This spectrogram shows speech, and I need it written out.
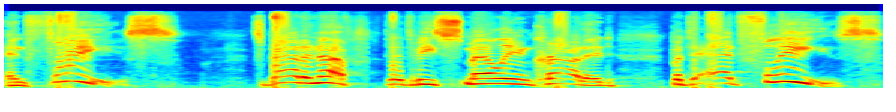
and fleas. It's bad enough to, to be smelly and crowded, but to add fleas.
